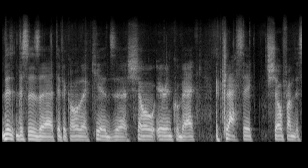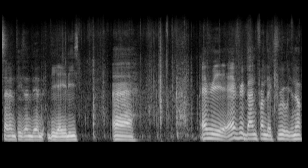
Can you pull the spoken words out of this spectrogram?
This, this is a typical uh, kids uh, show here in Quebec, a classic show from the 70s and the, the 80s. Uh, every, every band from the crew, you know.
